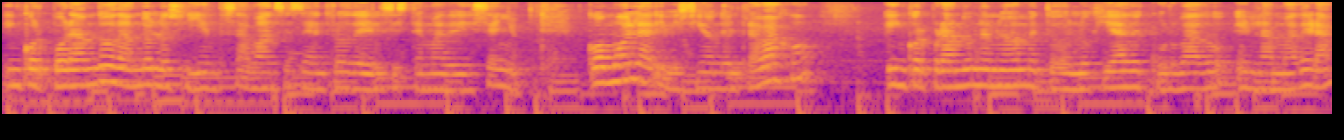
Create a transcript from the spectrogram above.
incorporando dando los siguientes avances dentro del sistema de diseño, como la división del trabajo, incorporando una nueva metodología de curvado en la madera,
